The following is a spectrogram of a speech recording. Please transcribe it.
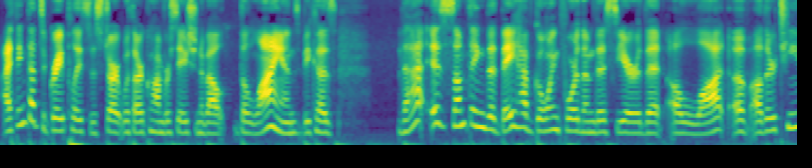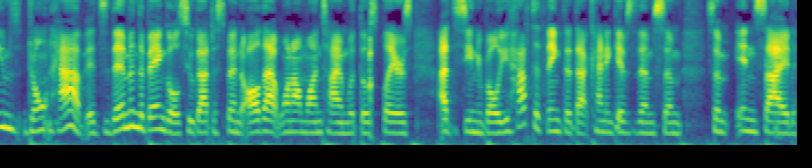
I think that's a great place to start with our conversation about the Lions because that is something that they have going for them this year that a lot of other teams don't have. It's them and the Bengals who got to spend all that one-on-one time with those players at the Senior Bowl. You have to think that that kind of gives them some some inside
